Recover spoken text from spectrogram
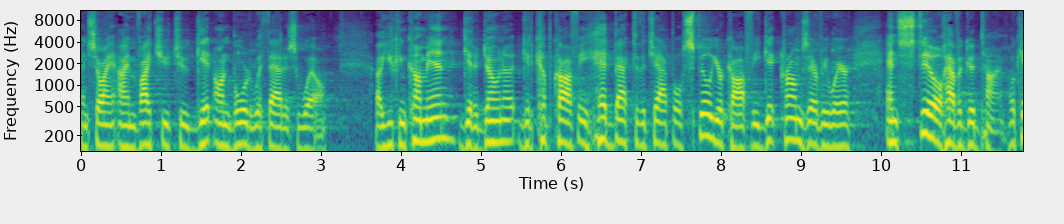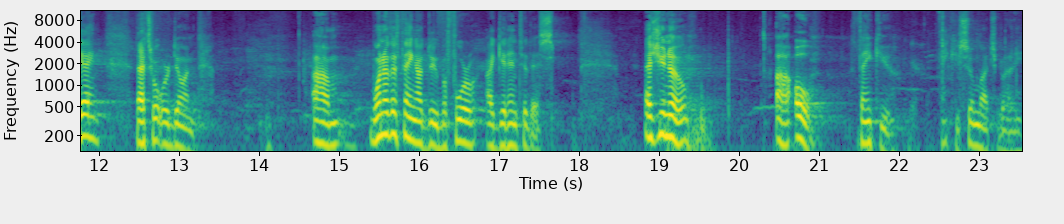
and so I, I invite you to get on board with that as well. Uh, you can come in, get a donut, get a cup of coffee, head back to the chapel, spill your coffee, get crumbs everywhere, and still have a good time, okay? That's what we're doing. Um, one other thing I'll do before I get into this. As you know, uh, oh, thank you. Thank you so much, buddy.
